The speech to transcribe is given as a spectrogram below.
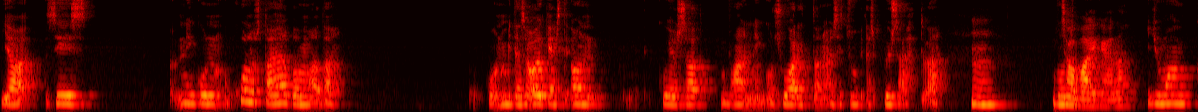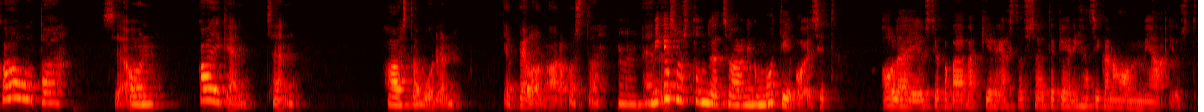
ja siis niin kuin kuulostaa helpommalta kuin mitä se oikeasti on, kuin jos sä oot vaan niin kuin suorittanut ja sit sun pitäisi pysähtyä. Mm. Mut Se on vaikeaa. Jumalan kautta se on kaiken sen haastavuuden ja pelon arvosta. Mm. Mikä susta tuntuu, että sua niin motivoisit olemaan just joka päivä kirjastossa ja tekemään ihan sikana hommia just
